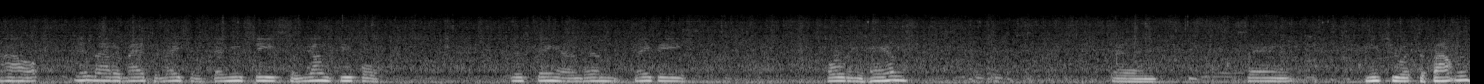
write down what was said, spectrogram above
Now, in that imagination, can you see some young people visiting and then maybe holding hands and saying, meet you at the fountain?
